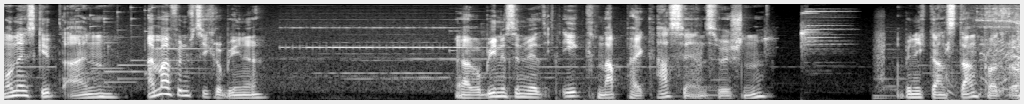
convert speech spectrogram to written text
Und es gibt ein einmal 50 Rubine. Ja, Rubine sind wir jetzt eh knapp bei Kasse inzwischen. Da bin ich ganz dankbar drum.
